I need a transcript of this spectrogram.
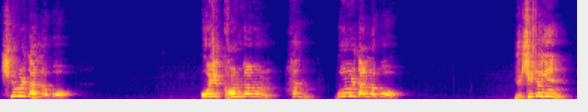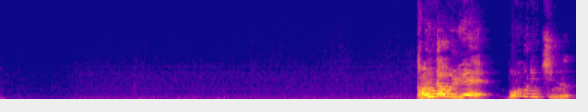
힘을 달라고 오직 건강한 몸을 달라고 육체적인 건강을 위해 몸부림치는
